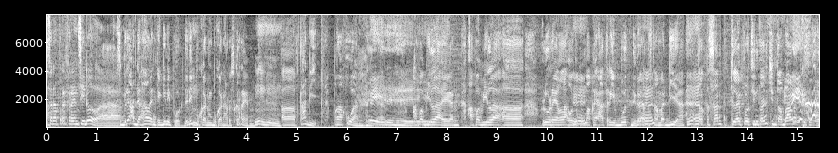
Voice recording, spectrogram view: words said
masalah preferensi doang. Sebenarnya ada hal yang kayak gini pur. Jadi bukan bukan harus keren. Mm. Eh, tadi pengakuan. Ya kan? Ih. Apabila ya kan, apabila eh, lu rela untuk memakai atribut dengan atas nama dia, terkesan level cintanya cinta banget gitu ya.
